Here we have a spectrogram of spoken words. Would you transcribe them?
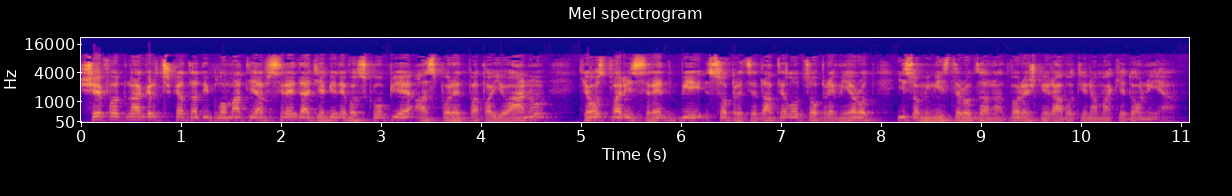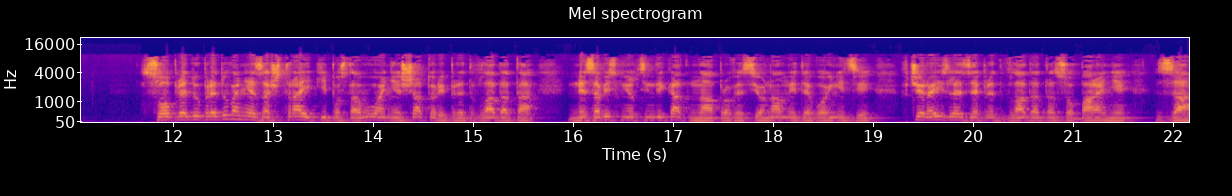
Шефот на грчката дипломатија в среда ќе биде во Скопје, а според Папа Јоану ќе оствари средби со председателот, со премиерот и со министерот за надворешни работи на Македонија. Со предупредување за штрајк и поставување шатори пред владата, независниот синдикат на професионалните војници вчера излезе пред владата со барање за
